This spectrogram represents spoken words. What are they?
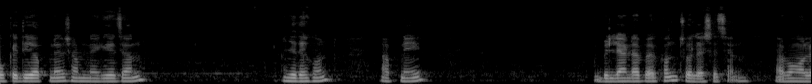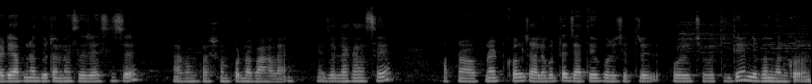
ওকে দিয়ে আপনি সামনে এগিয়ে যান। যে দেখুন, আপনি ব্রিলিয়ান্ট অ্যাপে এখন চলে এসেছেন এবং অলরেডি আপনার দুটো মেসেজ এসেছে এবং তা সম্পূর্ণ বাংলায়। এই যে লেখা আছে, আপনার অপনেট কল চালু করতে জাতীয় পরিচয় পরিচয়পত্র দিয়ে নিবন্ধন করুন।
